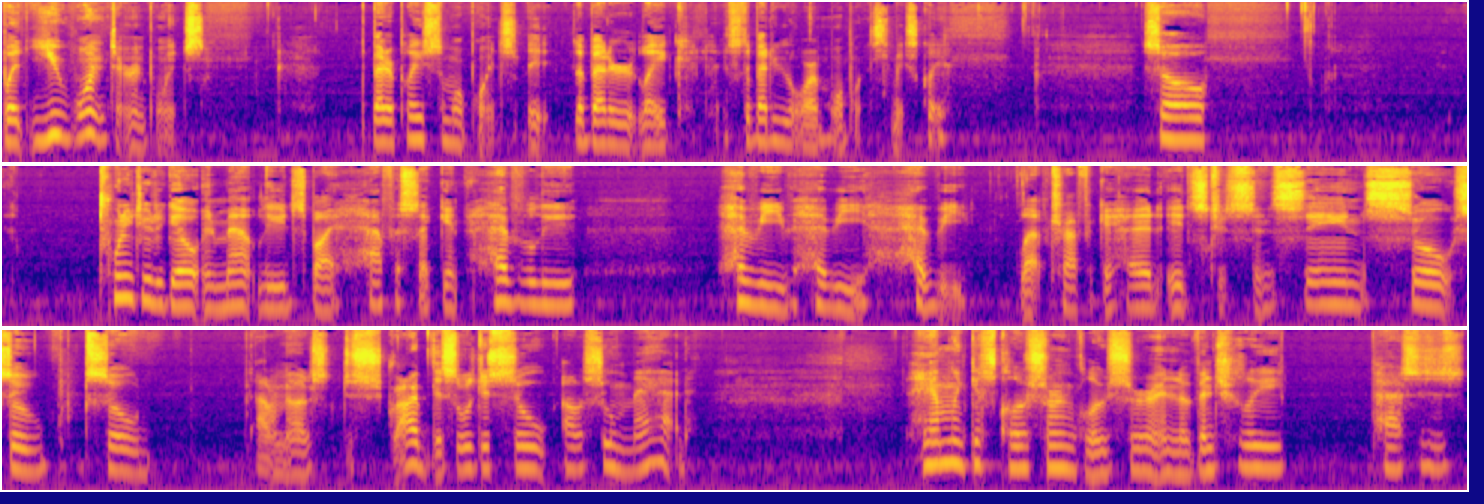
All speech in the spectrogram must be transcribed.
But you want to earn points. The better place, the more points. It, the better like it's the better you are, more points basically. So 22 to go, and Matt leads by half a second, heavily heavy, heavy, heavy lap traffic ahead. It's just insane. So, so, so. I don't know how to describe this. It was just so. I was so mad. Hamlin gets closer and closer, and eventually passes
